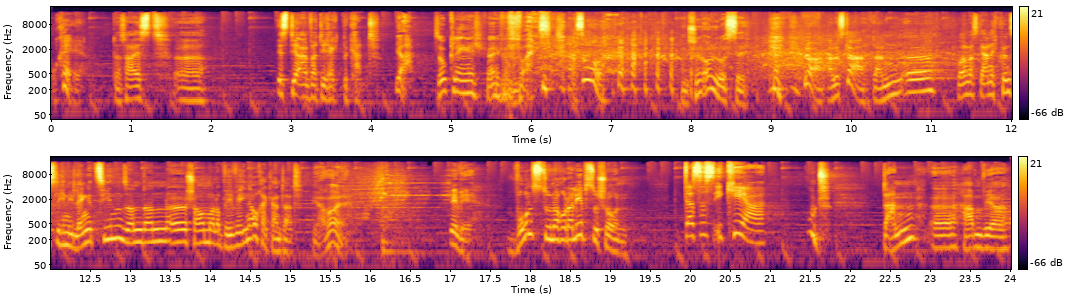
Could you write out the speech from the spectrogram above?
Okay, das heißt, äh, ist dir einfach direkt bekannt. Ja, so klinge ich, wenn ich was weiß. Ach so, Ganz schön unlustig. ja, alles klar. Dann äh, wollen wir es gar nicht künstlich in die Länge ziehen, sondern äh, schauen mal, ob WW ihn auch erkannt hat. Jawohl. WW, wohnst du noch oder lebst du schon? Das ist Ikea. Gut, dann äh, haben wir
